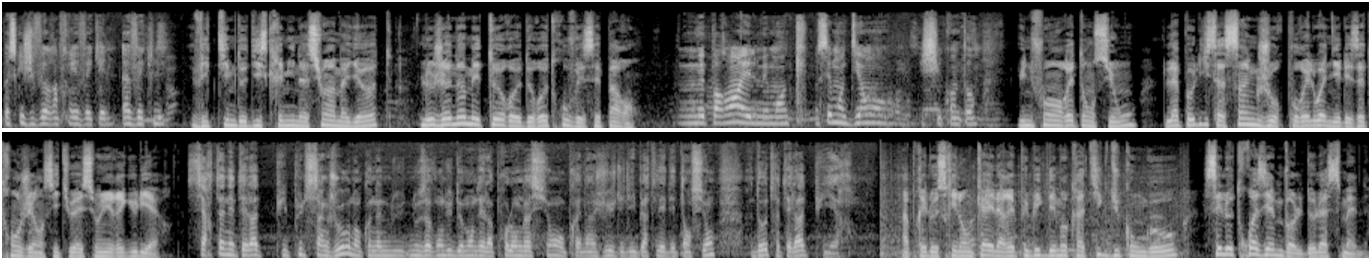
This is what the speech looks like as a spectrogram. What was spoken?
parce que je veux rentrer avec, elle, avec lui. Victime de discrimination à Mayotte, le jeune homme est heureux de retrouver ses parents. Mes parents, ils me manquent. C'est mon diamant, je suis content. Une fois en rétention, la police a cinq jours pour éloigner les étrangers en situation irrégulière. Certaines étaient là depuis plus de cinq jours, donc nous avons dû demander la prolongation auprès d'un juge des libertés et des détentions. D'autres étaient là depuis hier. Après le Sri Lanka et la République démocratique du Congo, c'est le troisième vol de la semaine.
